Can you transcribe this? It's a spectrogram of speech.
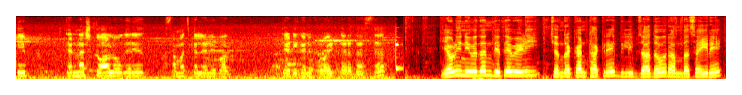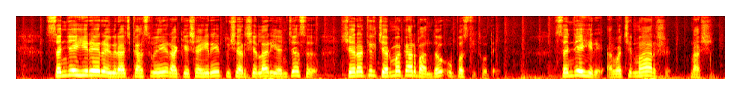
ते त्यांना स्टॉल वगैरे समाज कल्याण विभाग त्या ठिकाणी प्रोव्हाइड करत असतं. यावेळी निवेदन देतेवेळी चंद्रकांत ठाकरे दिलीप जाधव रामदास हिरे संजय हिरे रविराज कासवे राकेश हिरे तुषार शेलार यांच्यासह शहरातील चर्मकार बांधव उपस्थित होते. संजय हिरे अर्वाचीन महाराष्ट्र नाशिक.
